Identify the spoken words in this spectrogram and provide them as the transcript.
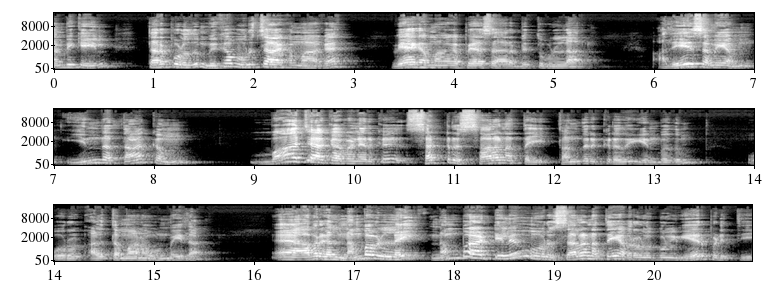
நம்பிக்கையில் தற்பொழுது மிக உற்சாகமாக வேகமாக பேச ஆரம்பித்து உள்ளார். அதே சமயம் இந்த தாக்கம் பாஜகவினருக்கு சற்று சலனத்தை தந்திருக்கிறது என்பதும் ஒரு அழுத்தமான உண்மைதான். அவர்கள் நம்பவில்லை நம்பாட்டிலும் ஒரு சலனத்தை அவர்களுக்குள் ஏற்படுத்தி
